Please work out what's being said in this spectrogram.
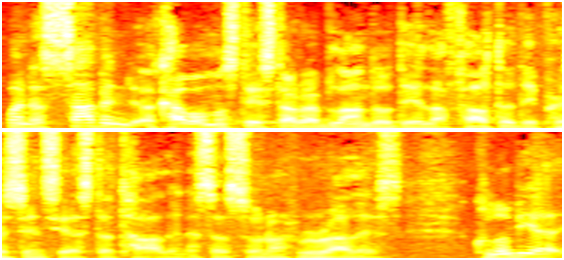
bueno, saben, acabamos de estar hablando de la falta de presencia estatal en esas zonas rurales. Colombia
